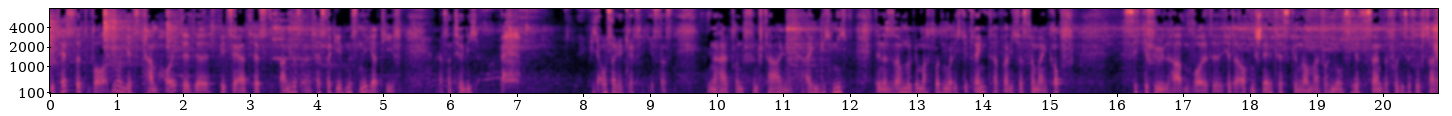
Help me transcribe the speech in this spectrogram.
getestet worden und jetzt kam heute der PCR-Test an, das Testergebnis negativ. Das ist natürlich, wie aussagekräftig ist das innerhalb von fünf Tagen? Eigentlich nicht, denn das ist auch nur gemacht worden, weil ich gedrängt habe, weil ich das für meinen Kopf Gefühl haben wollte. Ich hätte auch einen Schnelltest genommen, einfach nur um sicher zu sein, bevor diese fünf Tage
